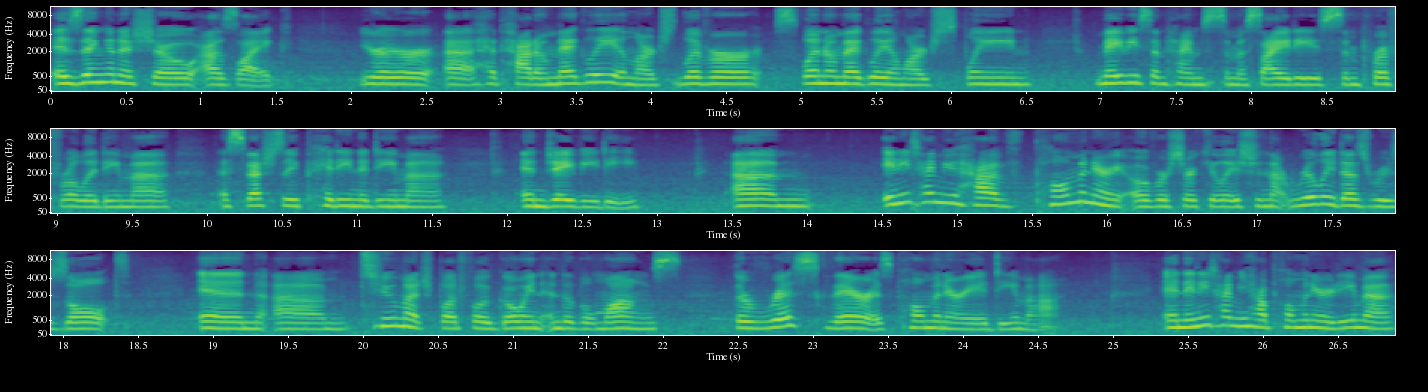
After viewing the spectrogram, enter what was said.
is then going to show as like your uh, hepatomegaly, enlarged liver, splenomegaly, enlarged spleen, maybe sometimes some ascites, some peripheral edema, especially pitting edema, and JVD. Um, anytime you have pulmonary overcirculation, that really does result in um, too much blood flow going into the lungs. The risk there is pulmonary edema. And anytime you have pulmonary edema,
